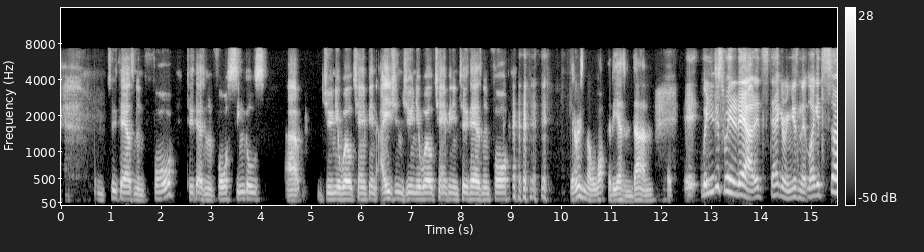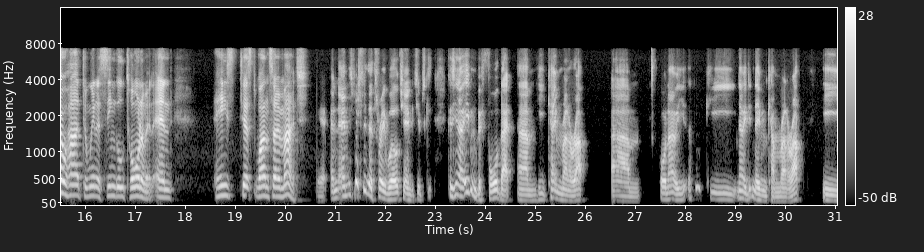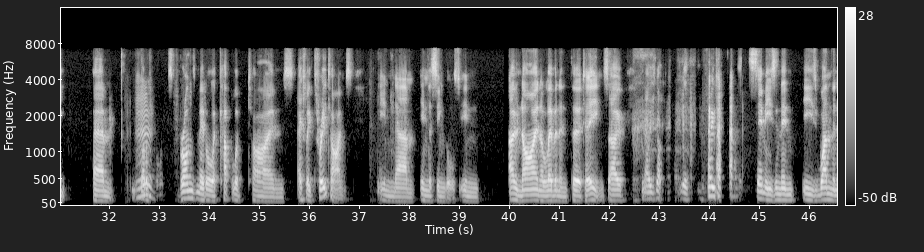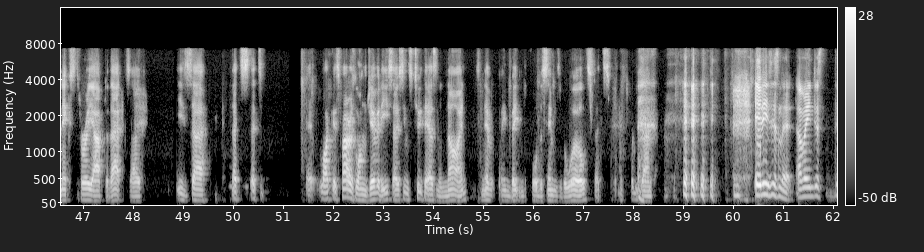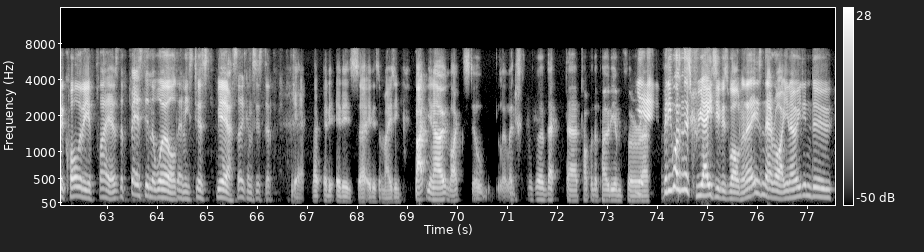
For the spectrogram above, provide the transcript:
in 2004, 2004 singles uh, junior world champion, Asian junior world champion in 2004. There isn't a lot that he hasn't done. It- when you just read it out, it's staggering, isn't it? Like it's so hard to win a single tournament, and he's just won so much. Yeah, and and especially the three world championships, because you know even before that, um, he came runner up. Um, or no, he, I think he no, he didn't even come runner up. He um, got a Mm. bronze medal a couple of times, actually three times in um, in the singles in 09, 11, and 13. So, you know, he's got three times semis, and then he's won the next three after that. So, he's uh, that's that's uh, like as far as longevity. So since 2009, he's never been beaten before the semis of the world. That's, that's pretty darn. it is, isn't it? I mean, just the quality of players, the best in the world, and he's just yeah, so consistent. Yeah, it, it is uh, it is amazing. But you know, like still, let's reserve that uh, top of the podium for. Yeah, uh, but he wasn't as creative as Waldner, isn't that right? You know, he didn't do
